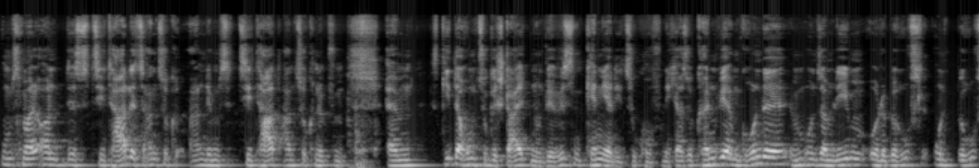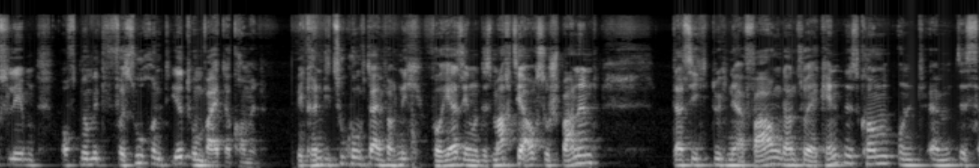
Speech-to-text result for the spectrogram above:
um es mal an das Zitat jetzt an dem Zitat anzuknüpfen, ähm, es geht darum zu gestalten und wir wissen, kennen ja die Zukunft nicht. Also können wir im Grunde in unserem Leben oder Berufs- und Berufsleben oft nur mit Versuch und Irrtum weiterkommen. Wir können die Zukunft einfach nicht vorhersehen und das macht es ja auch so spannend, dass ich durch eine Erfahrung dann zur Erkenntnis komme und ähm, das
